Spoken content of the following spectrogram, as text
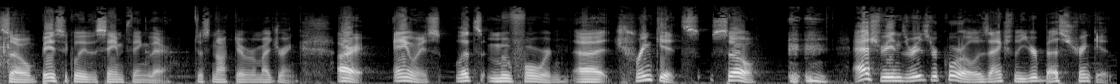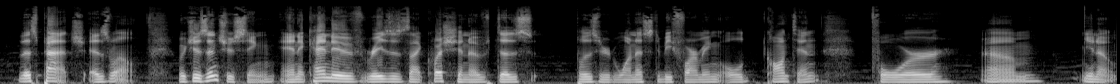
so basically the same thing there just knocked over my drink. All right. Anyways, let's move forward. Uh, trinkets. So, Ashvane's Razor Coral is actually your best trinket this patch as well, which is interesting, and it kind of raises that question of does Blizzard want us to be farming old content for, um, you know,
